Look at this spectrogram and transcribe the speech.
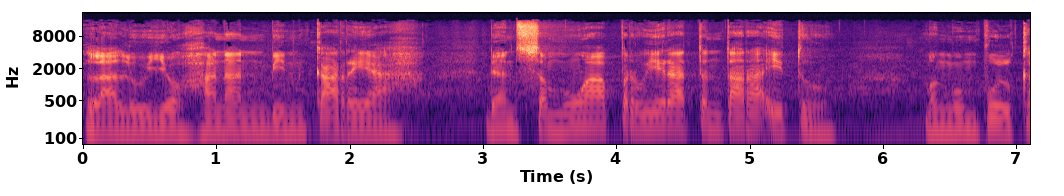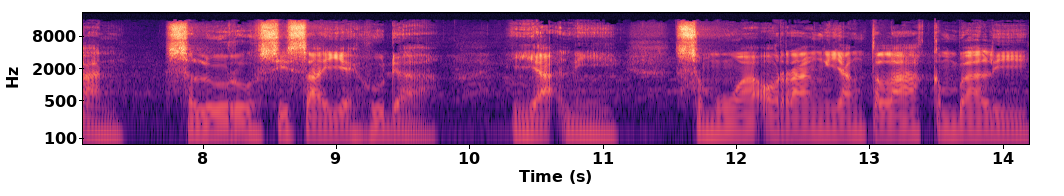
Lalu Yohanan bin Kareah dan semua perwira tentara itu mengumpulkan seluruh sisa Yehuda, yakni semua orang yang telah kembali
